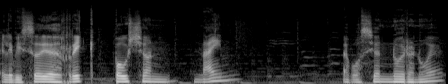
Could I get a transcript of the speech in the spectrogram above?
El episodio es Rick Potion 9, la poción número 9.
